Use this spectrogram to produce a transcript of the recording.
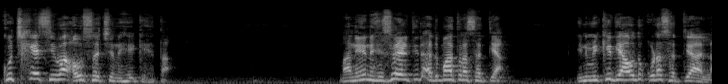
ಕುಚ್ ಕೆ ಶಿವ ಅವ್ರ ಸಚ್ ನಹಿ ಕೇತ. ನಾನೇನು ಹೆಸರು ಹೇಳ್ತೀನಿ, ಅದು ಮಾತ್ರ ಸತ್ಯ. ಇನ್ನು ಮಿಕ್ಕಿದ ಯಾವುದು ಕೂಡ ಸತ್ಯ ಅಲ್ಲ.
